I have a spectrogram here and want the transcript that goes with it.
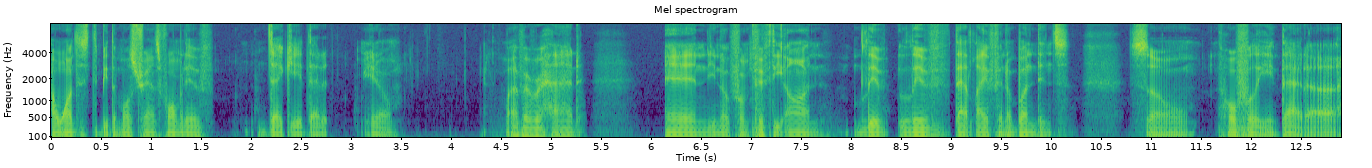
I want this to be the most transformative decade that you know I've ever had, and you know from 50 on, live live that life in abundance. So hopefully that uh,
